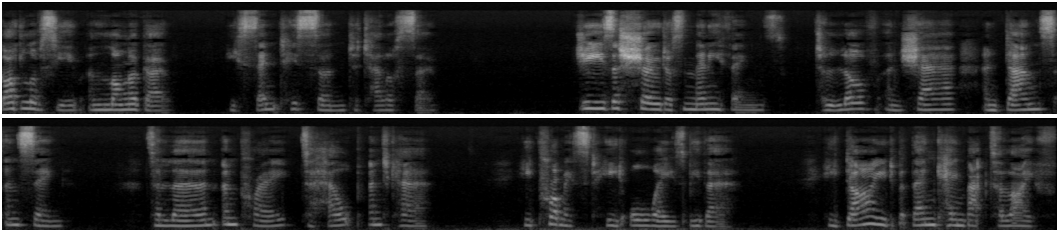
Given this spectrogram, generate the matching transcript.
God loves you and long ago he sent his son to tell us so. Jesus showed us many things to love and share and dance and sing, to learn and pray, to help and care. He promised he'd always be there. He died but then came back to life.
